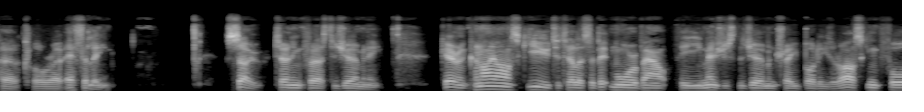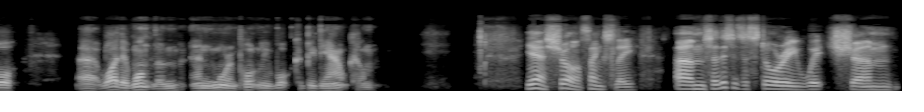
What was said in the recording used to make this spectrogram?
perchloroethylene. So, turning first to Germany. Geraint, can I ask you to tell us a bit more about the measures the German trade bodies are asking for, uh, why they want them, and more importantly, what could be the outcome? Yeah, sure. Thanks, Lee. Um, so this is a story which um,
